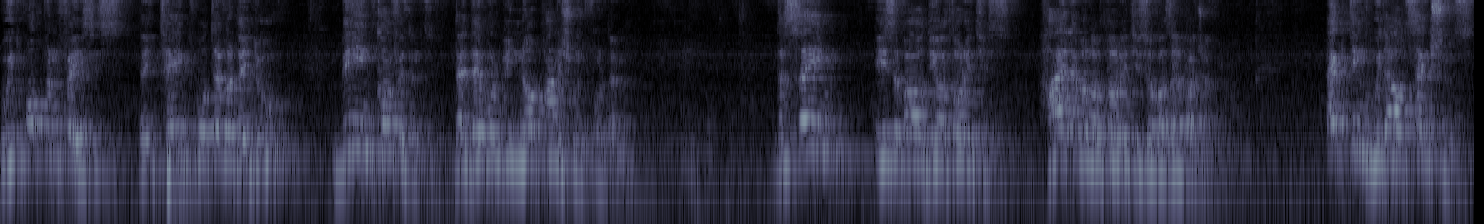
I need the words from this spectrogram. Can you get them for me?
with open faces. They tape whatever they do, being confident that there will be no punishment for them. The same is about the authorities, high-level authorities of Azerbaijan. Acting without sanctions,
